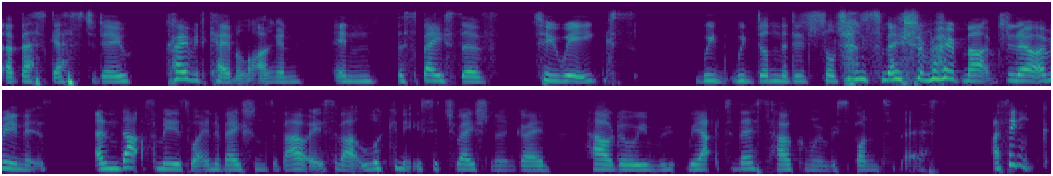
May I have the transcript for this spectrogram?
at best guess to do. COVID came along, and in the space of two weeks, we we'd done the digital transformation roadmap. Do you know what I mean? It's and that for me is what innovation's about. It's about looking at your situation and going, how do we re- react to this? How can we respond to this? I think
